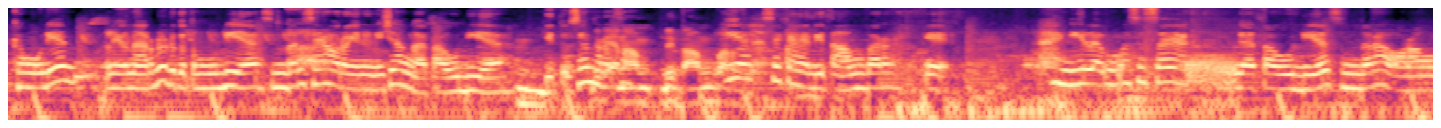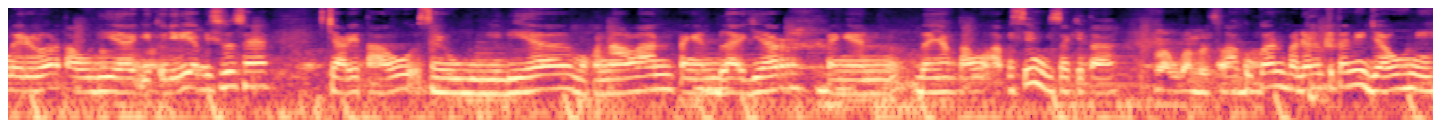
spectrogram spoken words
Kemudian Leonardo udah ketemu dia, sebentar saya orang Indonesia nggak tahu dia, Hmm. gitu. Saya kayak merasa, ditampar. iya, saya kayak ditampar, kayak "Ah, gila, masa saya nggak tahu dia, sementara orang dari luar tahu dia, gitu. Jadi abis itu saya cari tahu, saya hubungi dia, mau kenalan, pengen belajar, pengen banyak tahu apa sih yang bisa kita Lakukan bersama. lakukan. Padahal kita nih jauh nih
